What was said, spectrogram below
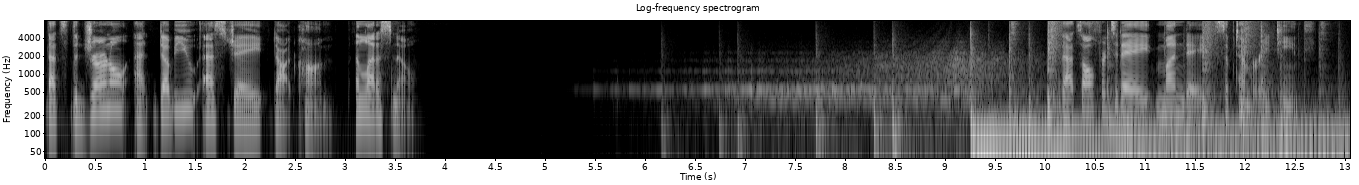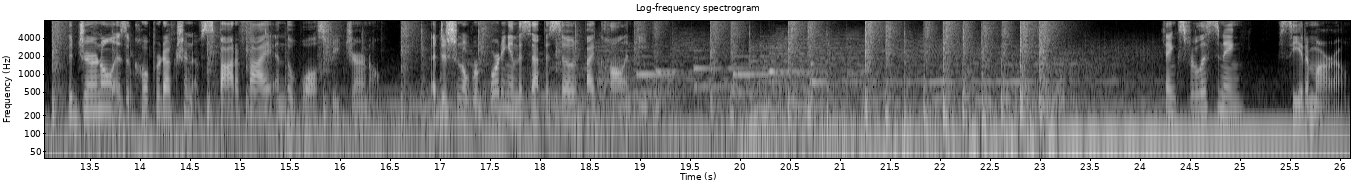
That's thejournal at wsj.com and let us know. That's all for today, Monday, September 18th. The Journal is a co production of Spotify and The Wall Street Journal. Additional reporting in this episode by Colin Eaton. Thanks for listening. See you tomorrow.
